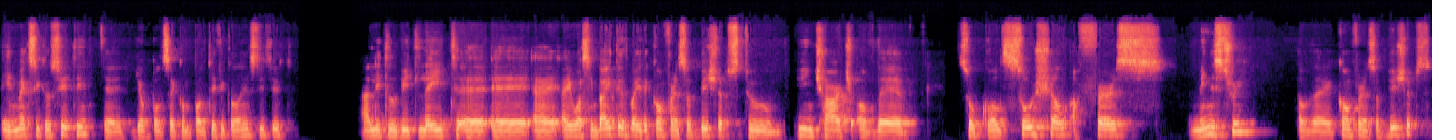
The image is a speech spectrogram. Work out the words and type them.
in Mexico City, the John Paul II Pontifical Institute. A little bit late, uh, uh, I was invited by the Conference of Bishops to be in charge of the so called Social Affairs Ministry of the Conference of Bishops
